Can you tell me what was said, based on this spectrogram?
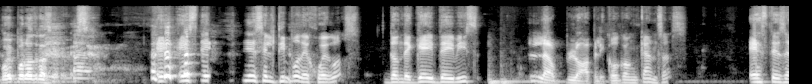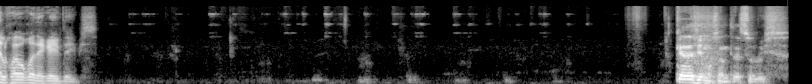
Voy por otra cerveza. E, este es el tipo de juegos donde Gabe Davis lo, lo aplicó con Kansas. Este es el juego de Gabe Davis. ¿Qué decimos ante eso, Luis?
